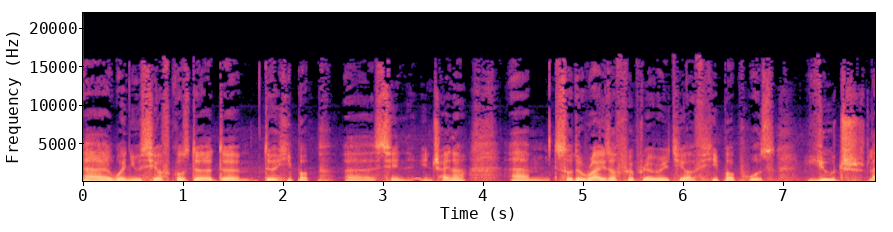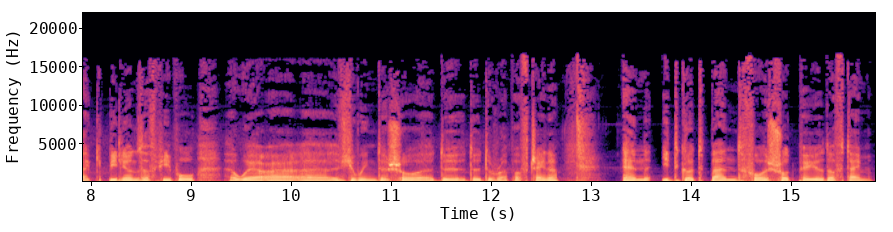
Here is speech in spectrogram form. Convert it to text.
uh, when you see of course the the, the hip hop uh, scene in China. Um, so the rise of popularity of hip hop was huge, like billions of people uh, were uh, viewing the show, the, the the rap of China, and it got banned for a short period of time.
